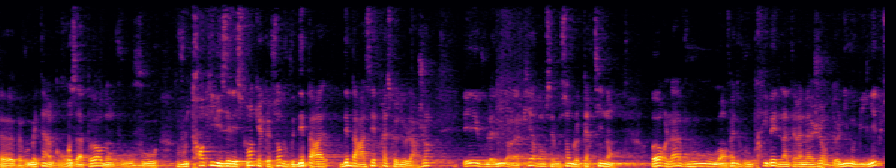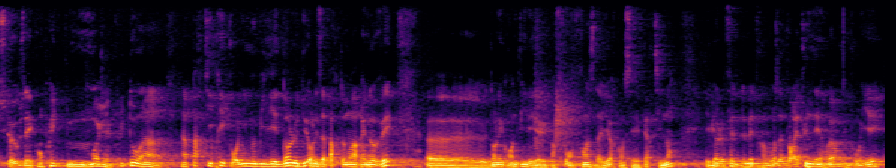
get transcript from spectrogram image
Euh, bah, vous mettez un gros apport, donc vous vous, tranquillisez l'esprit en quelque sorte, vous vous débarrassez presque de l'argent et vous l'avez mis dans la pierre, donc ça vous semble pertinent. Or là, vous, en fait, vous privez de l'intérêt majeur de l'immobilier, puisque vous avez compris que moi j'ai plutôt un, parti pris pour l'immobilier dans le dur, les appartements à rénover, euh, dans les grandes villes et partout en France d'ailleurs quand c'est pertinent. Eh bien, le fait de mettre un gros apport est une erreur. Vous pourriez,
